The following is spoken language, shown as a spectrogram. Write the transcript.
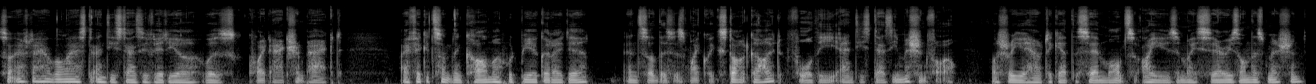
So after how the last Antistasi video was quite action-packed, I figured something calmer would be a good idea, and so this is my quick start guide for the Antistasi mission file. I'll show you how to get the same mods I use in my series on this mission,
